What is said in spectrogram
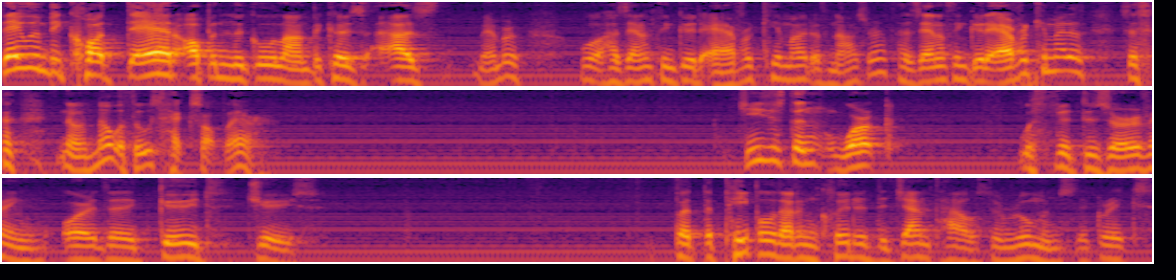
They wouldn't be caught dead up in the Golan because as, remember, well, has anything good ever came out of Nazareth? Has anything good ever come out of? Says, no, not with those hicks up there. Jesus didn't work with the deserving or the good Jews but the people that included the Gentiles, the Romans, the Greeks.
